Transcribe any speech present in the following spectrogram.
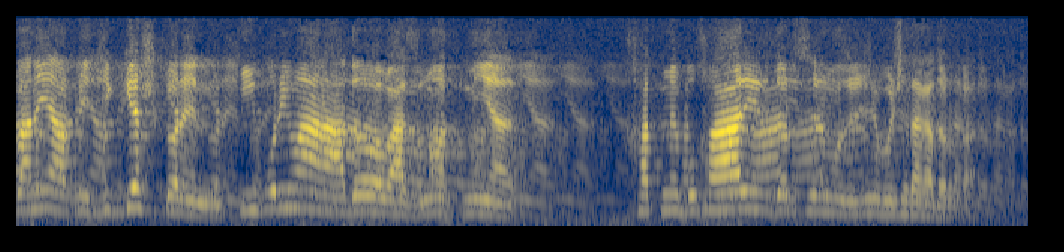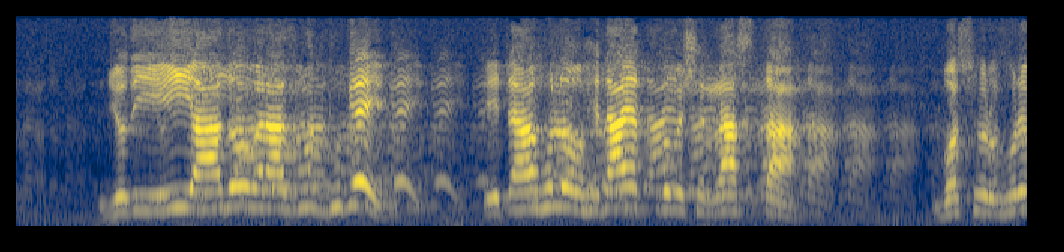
বানিয়ে আপনি জিজ্ঞেস করেন, কি পরিমাণ আদব, আজমত নিয়ে খাতমে বুখারির দর্শের মজলিসে বসে থাকা দরকার? যদি এই আদব আর আজমত ঢুকে, এটা হলো হেদায়ত প্রবেশের রাস্তা। বছর ভরে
